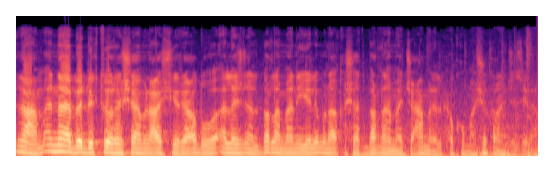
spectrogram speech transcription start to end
نعم النائب الدكتور هشام العشيري عضو اللجنة البرلمانية لمناقشة برنامج عمل الحكومة شكرا جزيلا.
